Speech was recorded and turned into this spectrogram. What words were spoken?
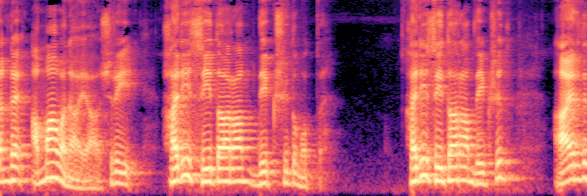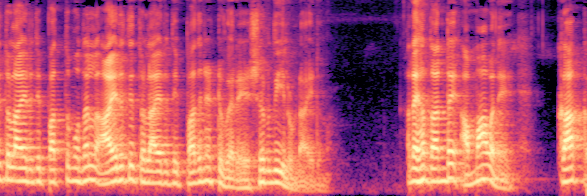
തന്റെ അമ്മാവനായ ശ്രീ ഹരി സീതാറാം ദീക്ഷിതുമൊത്ത് ഹരി സീതാറാം ദീക്ഷിത് ആയിരത്തി തൊള്ളായിരത്തി പത്ത് മുതൽ ആയിരത്തി തൊള്ളായിരത്തി പതിനെട്ട് വരെ ഷിർദിയിലുണ്ടായിരുന്നു. അദ്ദേഹം തന്റെ അമ്മാവനെ കാക്ക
